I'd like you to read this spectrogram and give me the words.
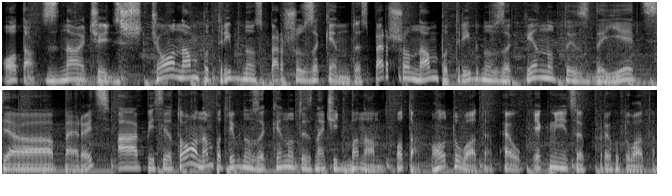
Отак. Значить, що нам потрібно спершу закинути? Спершу нам потрібно закинути, здається, перець. А після того нам потрібно закинути, значить, банан. Отак. Готувати. Еу, як мені це приготувати?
